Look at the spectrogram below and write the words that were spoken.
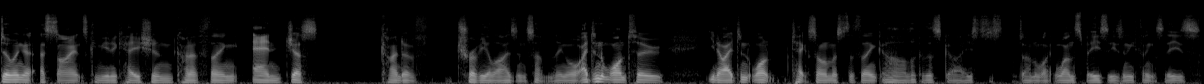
doing a, a science communication kind of thing and just kind of trivializing something. Or I didn't want to, you know, I didn't want taxonomists to think, oh, look at this guy, he's just done like one species and he thinks he's.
